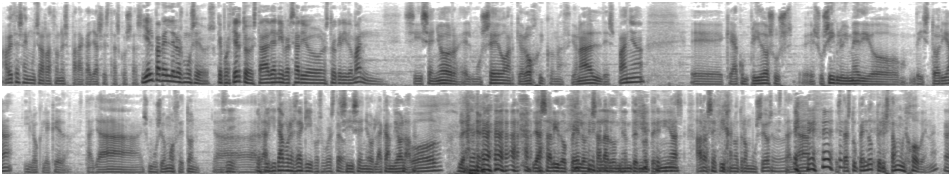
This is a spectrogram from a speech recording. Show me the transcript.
A veces hay muchas razones para callarse estas cosas. ¿Y el papel de los museos? Que por cierto, está de aniversario nuestro querido Man. Sí, señor, el Museo Arqueológico Nacional de España, eh, que ha cumplido sus, eh, su siglo y medio de historia y lo que le queda ya es un museo mocetón. Ya lo felicitamos desde aquí, por supuesto. Sí, señor, le ha cambiado la voz, le, ha salido pelo en salas donde antes no tenías, ahora se fija en otros museos, está ya, está estupendo, pero está muy joven. ¿eh?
